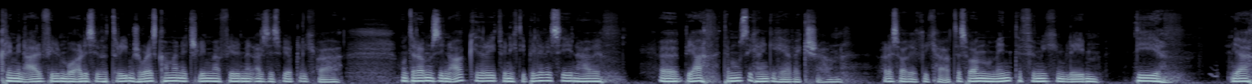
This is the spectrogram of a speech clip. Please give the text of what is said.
Kriminalfilm, wo alles übertrieben ist, aber das kann man nicht schlimmer filmen, als es wirklich war. Und da haben sie nachgedreht, wenn ich die Bilder gesehen habe. Äh, ja, da muss ich eigentlich her wegschauen weil es war wirklich hart. Es waren Momente für mich im Leben, die, ja,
